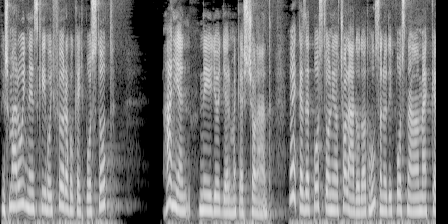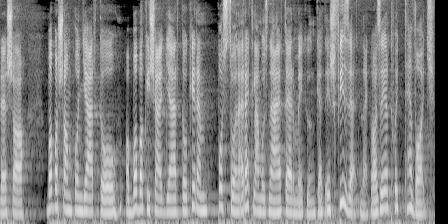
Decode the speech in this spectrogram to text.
És már úgy néz ki, hogy fölrakok egy posztot, Hány ilyen négy-öt gyermekes család? Elkezdett posztolni a családodat, a 25. posztnál megkeres a babasampongyártó, a babakisátgyártó, kérem, posztolná, reklámozná a termékünket, és fizetnek azért, hogy te vagy.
